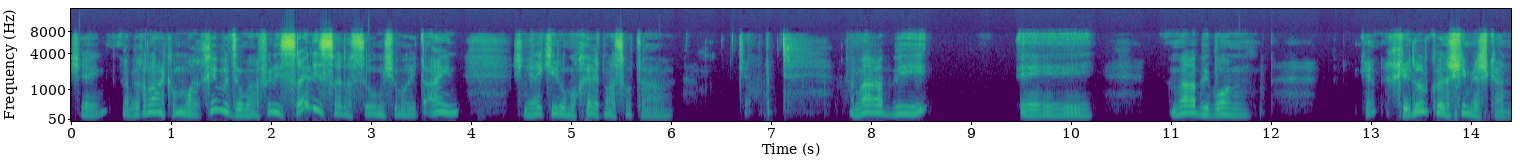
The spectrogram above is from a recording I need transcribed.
שרבי יוחנן רק מרחיב את זה, הוא אומר אפילו ישראל לישראל אסור משום מראית עין, שנראה כאילו מוכר את מעשותיו, כן. אמר רבי, אה, אמר רבי בון, כן, חילול קודשים יש כאן,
